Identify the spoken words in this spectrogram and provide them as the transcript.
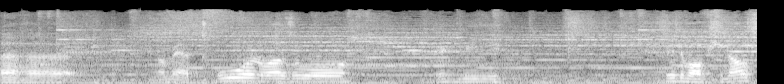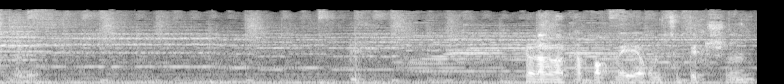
äh, noch mehr Truhen oder so. Irgendwie seht überhaupt hinaus will. Ich habe langsam keinen Bock mehr hier rum zu bitchen.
